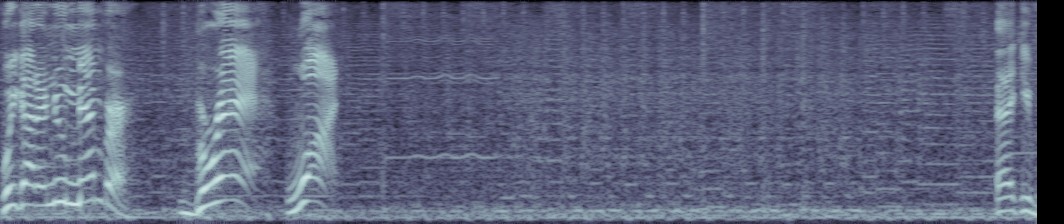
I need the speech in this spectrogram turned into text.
We got a new member, Brad Watt. Thank you.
